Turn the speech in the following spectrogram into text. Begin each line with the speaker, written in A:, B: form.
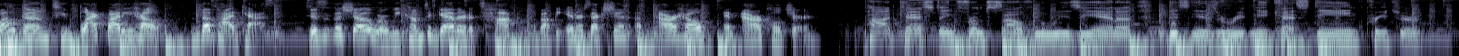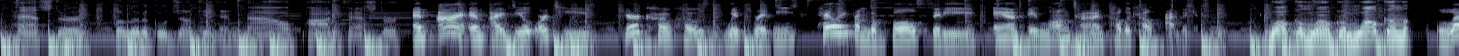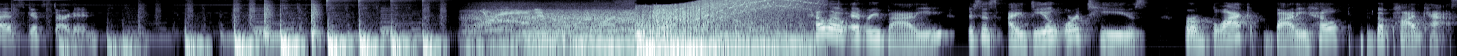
A: Welcome to Black Body Health, the podcast. This is the show where we come together to talk about the intersection of our health and our culture.
B: Podcasting from South Louisiana, this is Brittany Castine, preacher, pastor, political junkie, and now podcaster.
A: And I am Ideal Ortiz, your co host with Brittany, hailing from the Bull City and a longtime public health advocate.
B: Welcome, welcome, welcome.
A: Let's get started. Hello, everybody. This is Ideal Ortiz for Black Body Health, the podcast.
